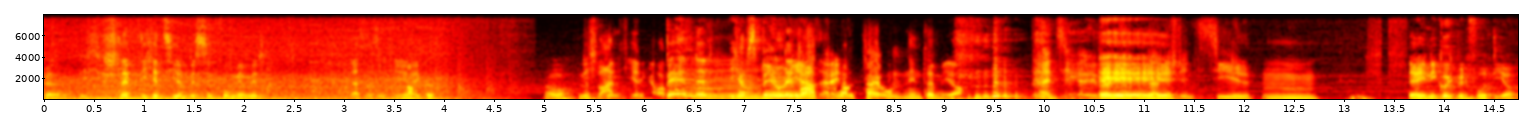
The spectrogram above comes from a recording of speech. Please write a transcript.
Fähr- Ich schlepp dich jetzt hier ein bisschen vor mir mit. Das ist nicht Erik. das. Oh, Das nicht. war nicht Erik, aber. Beendet! Ich hab's Mm, beendet. Du Julia. warst, du warst zwei Runden hinter mir. einziger überlebt dann nicht ins Ziel. Hm. Ey, Nico, ich bin vor dir.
